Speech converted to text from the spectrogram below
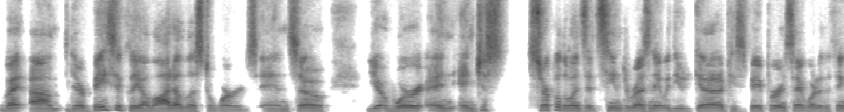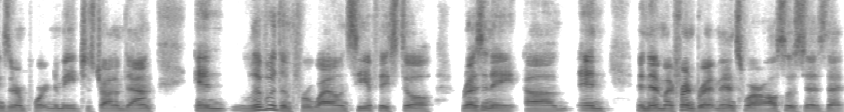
But um, they're basically a lot of list of words. And so your word and and just circle the ones that seem to resonate with you, get out a piece of paper and say, what are the things that are important to me? Just jot them down and live with them for a while and see if they still resonate. Um, and and then my friend Brent Manswar also says that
